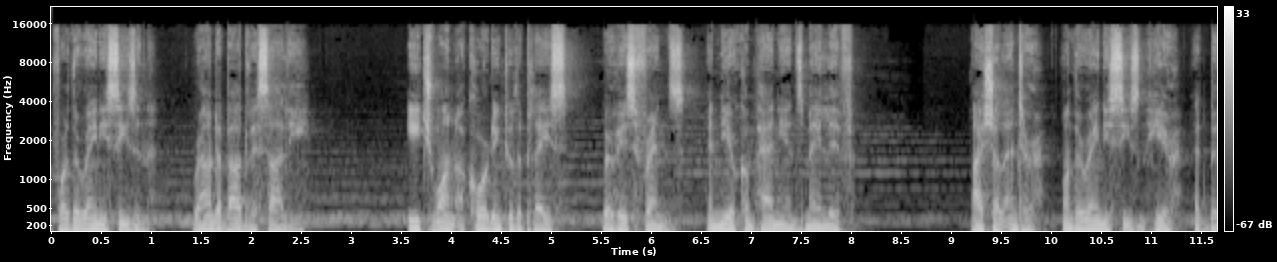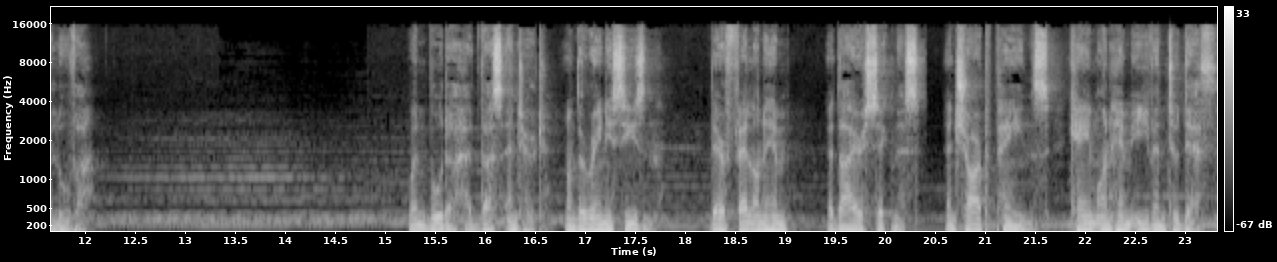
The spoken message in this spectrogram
for the rainy season round about Vesali, each one according to the place where his friends and near companions may live. I shall enter on the rainy season here at Beluva. When Buddha had thus entered on the rainy season, there fell on him a dire sickness, and sharp pains came on him even to death.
